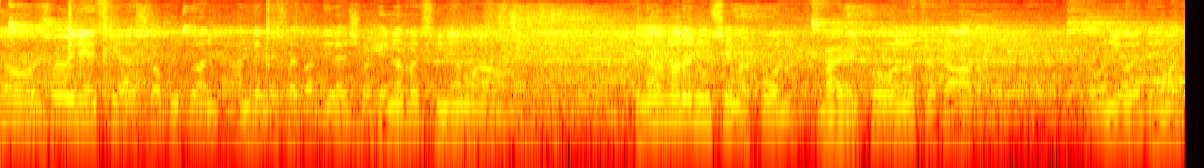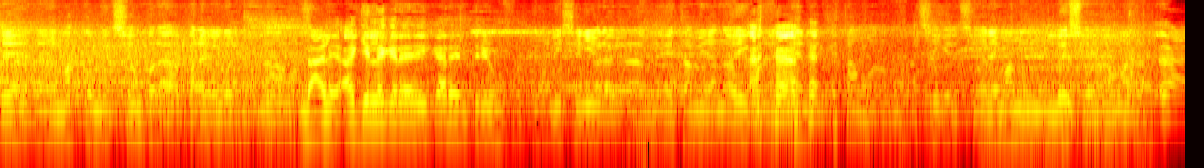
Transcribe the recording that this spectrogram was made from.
No, yo le decía yo justo antes, antes de empezar el partido a ellos que no resignemos, que no, no renunciemos al juego nuestro. Vale. El juego nuestro está bárbaro. Lo único que tenemos que tener, más convicción para, para el gol, nada más. Dale, ¿a quién le querés dedicar el triunfo? Y a mi señora que ahora me está mirando ahí con el nene que estamos, así que el señor le mando un beso, una mata. Dale.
